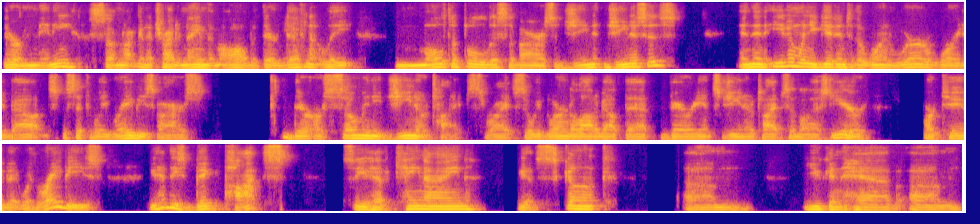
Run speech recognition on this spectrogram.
there are many, so I'm not going to try to name them all, but there are definitely multiple lyssavirus gen- genuses. And then even when you get into the one we're worried about, specifically rabies virus, there are so many genotypes, right? So we've learned a lot about that variants, genotypes in the last year or two. But with rabies, you have these big pots so you have canine, you have skunk, um, you can have um,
